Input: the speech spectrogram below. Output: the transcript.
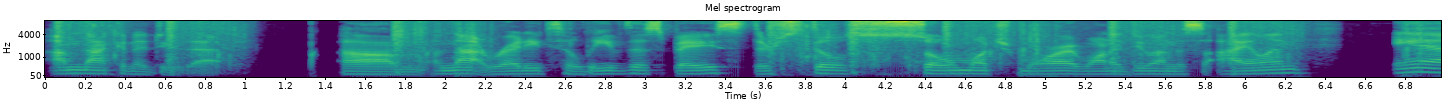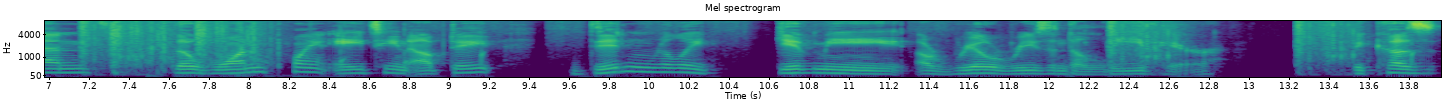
I'm not going to do that. Um, I'm not ready to leave this base. There's still so much more I want to do on this island, And the 1.18 update didn't really give me a real reason to leave here because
